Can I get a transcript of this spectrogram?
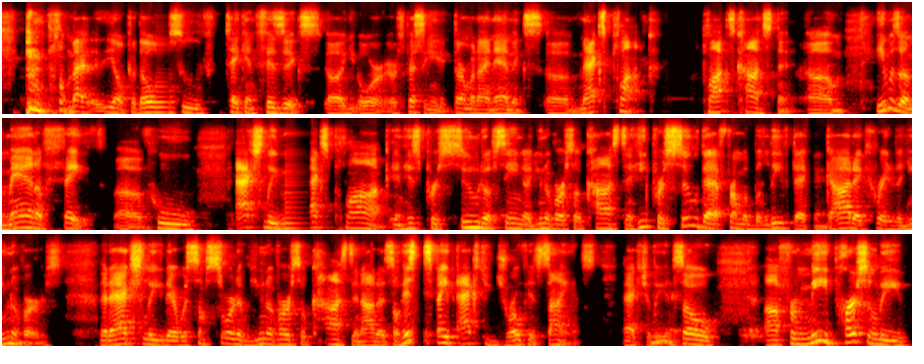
you know, for those who've taken physics uh, or, or, especially thermodynamics, uh, Max Planck, Planck's constant, um, he was a man of faith uh, who actually, Max Planck, in his pursuit of seeing a universal constant, he pursued that from a belief that God had created a universe, that actually there was some sort of universal constant out of it. So his faith actually drove his science, actually. And so uh, for me personally,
